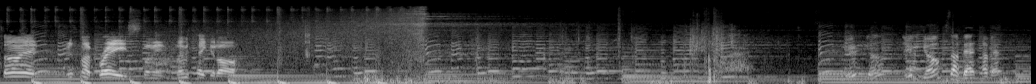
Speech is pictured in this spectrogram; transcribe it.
Sorry, it's my brace. Let me let me take it off. There you go. There you go. It's not bad. Not bad.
